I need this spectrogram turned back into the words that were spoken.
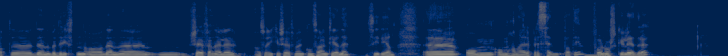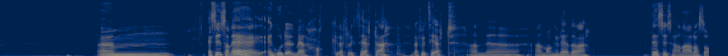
at eh, denne bedriften og denne mm, sjefen, eller altså ikke sjef, men konserntjener, sier det igjen, eh, om, om han er representativ for norske ledere? Um, jeg syns han er en god del mer hakk reflekterte, reflektert enn en mange ledere. Det syns jeg han er, altså.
